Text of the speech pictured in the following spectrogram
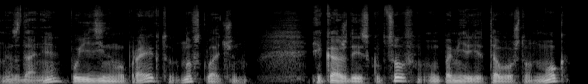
здание по единому проекту, но в складчину. И каждый из купцов, по мере того, что он мог,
